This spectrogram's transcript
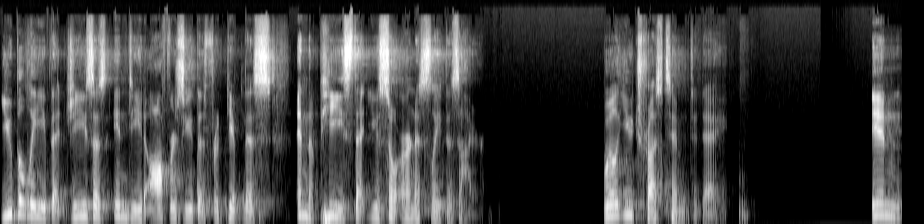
you believe that Jesus indeed offers you the forgiveness and the peace that you so earnestly desire? Will you trust him today? In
